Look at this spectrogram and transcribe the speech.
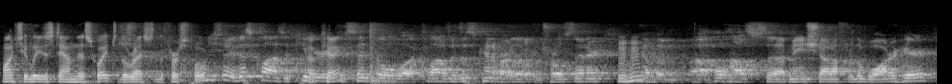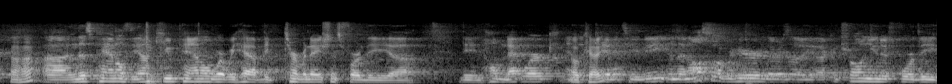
Why don't you lead us down this way to the rest of the first floor? Let me show you this closet here. Okay. The central uh, closet. This is kind of our little control center. Mm-hmm. We have the uh, whole house uh, main shut off for the water here. Uh-huh. Uh, and this panel is the OnQ panel where we have the terminations for the uh, the home network and Okay. the cable TV. And then also over here, there's a, a control unit for the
